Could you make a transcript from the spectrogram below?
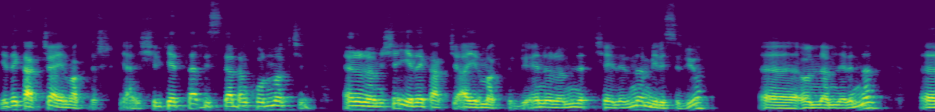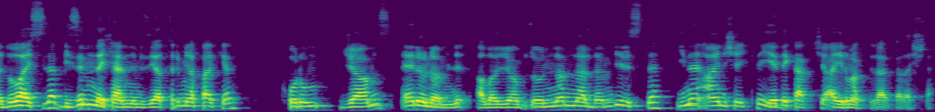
yedek akçe ayırmaktır. Yani şirketler risklerden korunmak için en önemli şey yedek akçe ayırmaktır diyor. En önemli şeylerinden birisi diyor. E, önlemlerinden. E, dolayısıyla bizim de kendimizi yatırım yaparken korunacağımız en önemli alacağımız önlemlerden birisi de yine aynı şekilde yedek akçe ayırmaktır arkadaşlar.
